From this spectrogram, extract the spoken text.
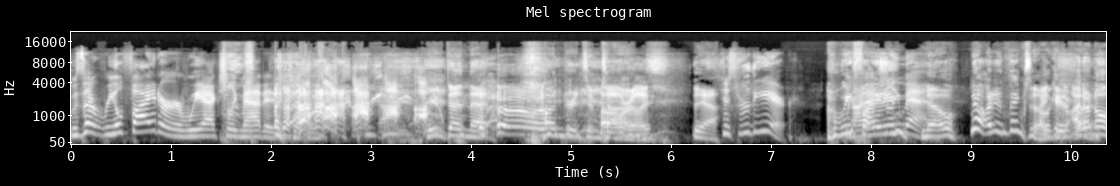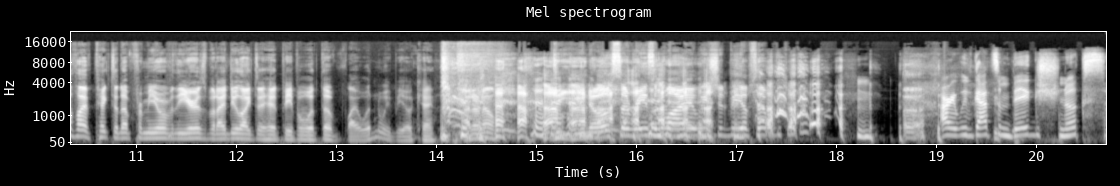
was that a real fight, or are we actually mad at each other? We've done that hundreds of Oh, times. Yeah. Just for the air. Are we We're fighting? mad. No. No, I didn't think so. I, okay. do, I don't know if I've picked it up from you over the years, but I do like to hit people with the why wouldn't we be okay? I don't know. do you know some reason why we should be upset with each other? All right, we've got some big Schnucks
